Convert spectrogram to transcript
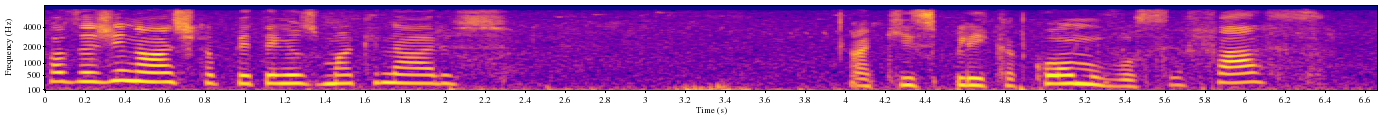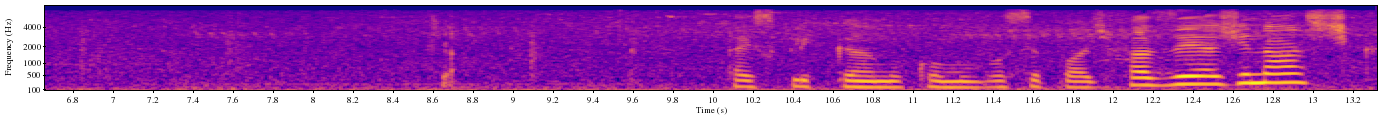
fazer ginástica, porque tem os maquinários. Aqui explica como você faz. Aqui, ó. Tá explicando como você pode fazer a ginástica.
